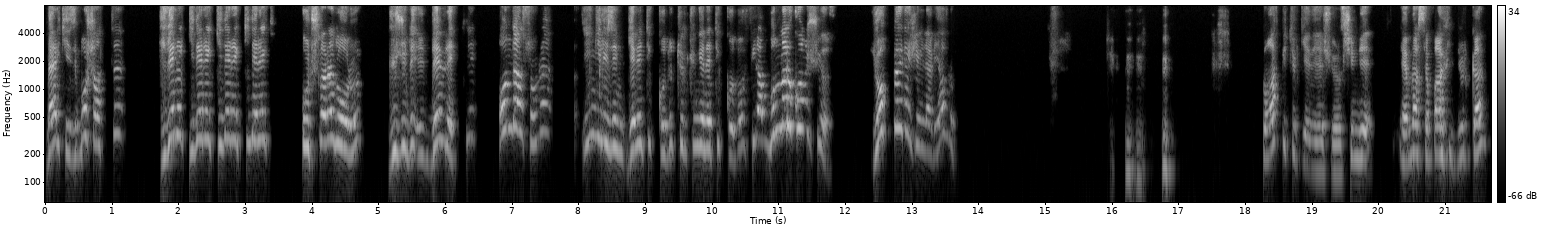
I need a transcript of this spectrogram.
Merkezi boşalttı. Giderek giderek giderek giderek uçlara doğru gücü de, devretti. Ondan sonra İngiliz'in genetik kodu, Türk'ün genetik kodu filan bunları konuşuyoruz. Yok böyle şeyler yavrum. Tuhaf bir Türkiye'de yaşıyoruz. Şimdi Emrah Sefa Gürkan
